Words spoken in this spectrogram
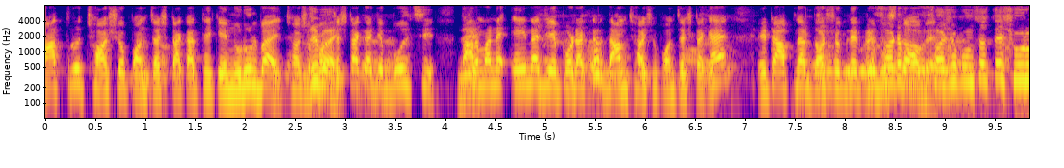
মাত্র ছয়শো পঞ্চাশ টাকা থেকে। নুরুল ভাই ছয়শো পঞ্চাশ টাকা যে বলছি তার মানে এই না যে প্রোডাক্টের দাম ছয়শো পঞ্চাশ টাকা। হ্যাঁ এটা আপনার দর্শকদেরকে বুঝতে হবে। ছয়শো পঞ্চাশ থেকে শুরু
